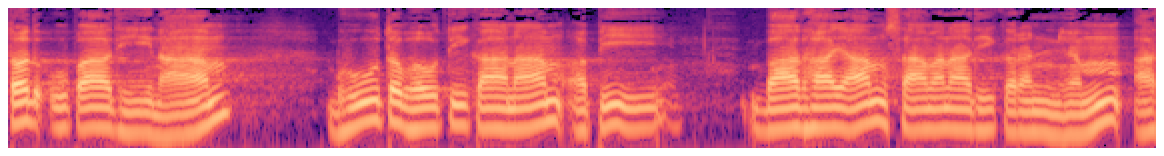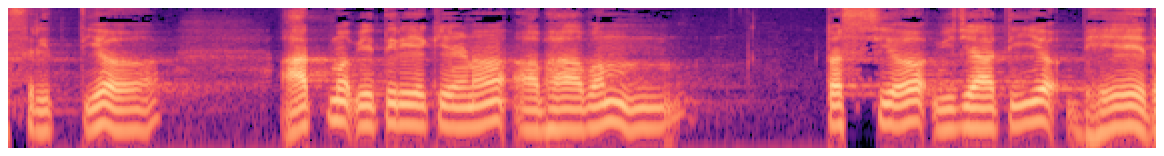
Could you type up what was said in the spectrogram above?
तद उपाधीनाम भूत भौतिकानाम अपि बाधायाम सामानाधिकरण्यम आश्रित्य आत्म व्यतिरेकेण अभावम तस्य विजातीय भेद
